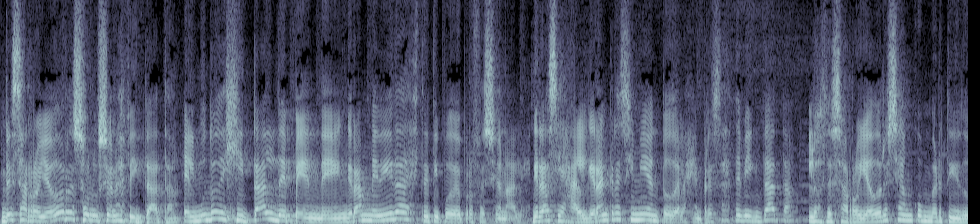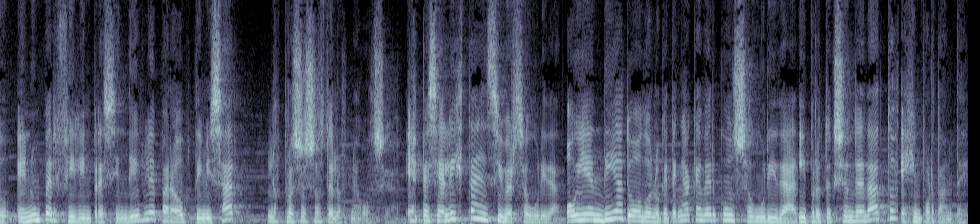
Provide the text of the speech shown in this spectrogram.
Desarrollador de soluciones Big Data. El mundo digital depende en gran medida de este tipo de profesionales. Gracias al gran crecimiento de las empresas de Big Data, los desarrolladores se han convertido en un perfil imprescindible para optimizar los procesos de los negocios. Especialista en ciberseguridad. Hoy en día todo lo que tenga que ver con seguridad y protección de datos es importante.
